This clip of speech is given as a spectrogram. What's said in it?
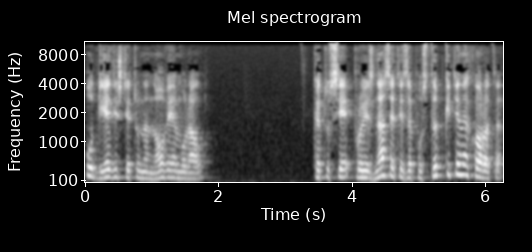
от гледището на новия морал. Като се произнасяте за постъпките на хората,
